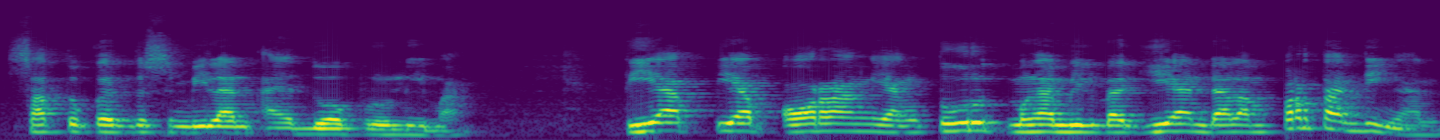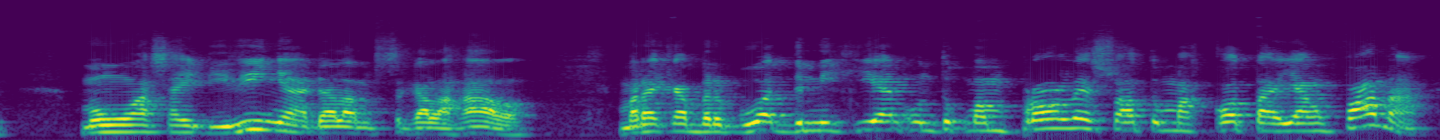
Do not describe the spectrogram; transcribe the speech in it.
1 Korintus 9 ayat 25. Tiap-tiap orang yang turut mengambil bagian dalam pertandingan menguasai dirinya dalam segala hal. Mereka berbuat demikian untuk memperoleh suatu mahkota yang fana,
